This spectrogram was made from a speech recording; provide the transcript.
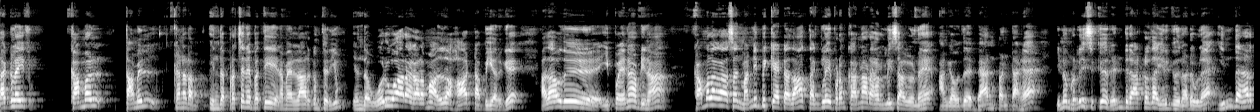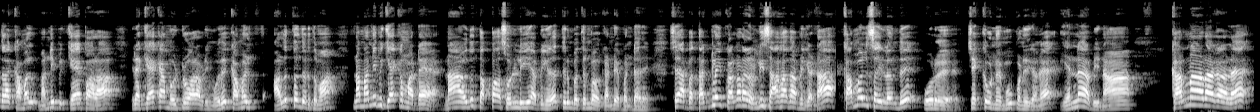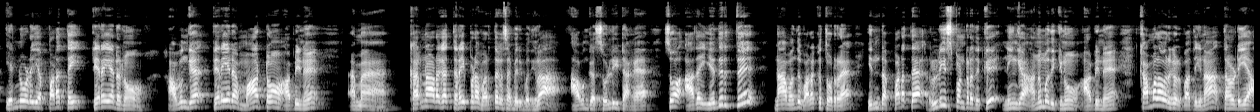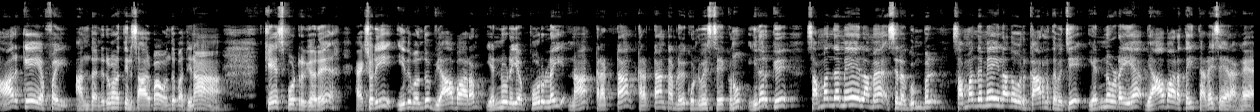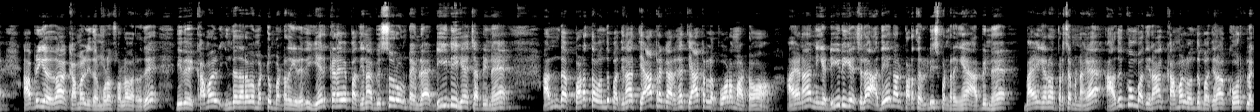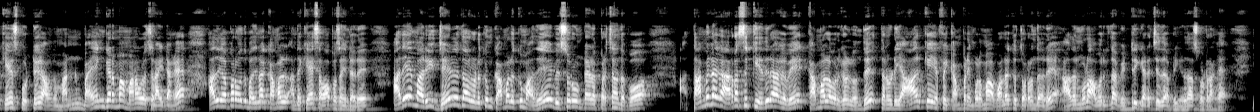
Thug Life Kamal Tamil Kannada. இந்த பிரச்சனையை பற்றி நம்ம எல்லாருக்கும் தெரியும். இந்த ஒரு வார காலமாக அதுதான் ஹாட் டாப்பிக்காக இருக்குது அதாவது இப்போ என்ன அப்படின்னா கமலஹாசன் மன்னிப்பு கேட்டதான் தக்லை படம் கர்நாடகா ரிலீஸ் ஆகும்னு அங்கே வந்து பேன் பண்ணிட்டாங்க. இன்னும் ரிலீஸுக்கு ரெண்டு நாட்கள் தான் இருக்குது நடுவில். இந்த நேரத்தில் கமல் மன்னிப்பு கேட்பாரா? இல்லை கேட்காம விட்டுருவாரா அப்படிங்கும்போது கமல் அழுத்தம் திருத்தமாக நான் மன்னிப்பு கேட்க மாட்டேன். நான் எதுவும் தப்பாக சொல்லி அப்படிங்கிறத திரும்ப திரும்ப அவர் கன்வே பண்ணிட்டாரு. சரி அப்போ தக்லை கர்நாடகா ரிலீஸ் ஆகாதா அப்படின்னு கேட்டால் கமல் சைட்லேருந்து ஒரு செக் ஒன்று மூவ் பண்ணியிருக்காங்க என்ன அப்படின்னா கர்நாடகாவில் என்னுடைய படத்தை திரையிடணும். அவங்க திரையிட மாட்டோம் அப்படின்னு நம்ம கர்நாடக திரைப்பட வர்த்தக சபை இருக்கு பார்த்தீங்களா அவங்க சொல்லிட்டாங்க. ஸோ அதை எதிர்த்து நான் வந்து வழக்கு தொடுறேன். இந்த படத்தை ரிலீஸ் பண்ணுறதுக்கு நீங்கள் அனுமதிக்கணும் அப்படின்னு கமல் அவர்கள் பார்த்தீங்கன்னா தன்னுடைய ஆர்கேஎஃப்ஐ அந்த நிறுவனத்தின் சார்பாக வந்து பார்த்தீங்கன்னா கேஸ் போட்டிருக்காரு. ஆக்சுவலி இது வந்து வியாபாரம். என்னுடைய பொருளை நான் கரெக்டாக கரெக்டான டைமில் போய் கொண்டு போய் சேர்க்கணும். இதற்கு சம்பந்தமே இல்லாமல் சில கும்பல் சம்பந்தமே இல்லாத ஒரு காரணத்தை வச்சு என்னுடைய வியாபாரத்தை தடை செய்கிறாங்க அப்படிங்கிறது தான் கமல் இதன் மூலம் சொல்ல வர்றது. இது கமல் இந்த தடவை மட்டும் பண்ணுறது கிடையாது. ஏற்கனவே பார்த்தீங்கன்னா விஸ்வரூம் டைமில் டிடிஹெச் அப்படின்னு அந்த படத்தை வந்து பார்த்தீங்கன்னா தியேட்டருக்காரங்க தியேட்டரில் போட மாட்டோம். ஏன்னா நீங்கள் டிடிஹெச்சில் அதே நாள் படத்தை ரிலீஸ் பண்ணுறீங்க அப்படின்னு பயங்கரமாக பிரச்சனை பண்ணாங்க. அதுக்கும் பார்த்தீங்கன்னா கமல் வந்து பார்த்தீங்கன்னா கோர்ட்டில் கேஸ் போட்டு அவங்க மண் பயங்கரமாக மன உளைச்சல் ஆகிட்டாங்க அதுக்கப்புறம் வந்து பார்த்தீங்கன்னா கமல் அந்த கேஸை வாபஸ் ஆகிட்டார் அதே மாதிரி ஜெயலலிதா அவர்களுக்கும் கமலுக்கும் அதே விஸ்வரூம் டைமில் பிரச்சனை வந்தப்போ தமிழக அரசுக்கு எதிராகவே கமல் அவர்கள் வந்து தன்னுடைய ஆர்கேஎஃப்ஐ கம்பெனி மூலமாக வழக்கு தொடர்ந்தார். அதன் மூலம் அவருக்கு தான் வெற்றி கிடைச்சிது அப்படிங்கிறதா சொல்கிறாங்க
